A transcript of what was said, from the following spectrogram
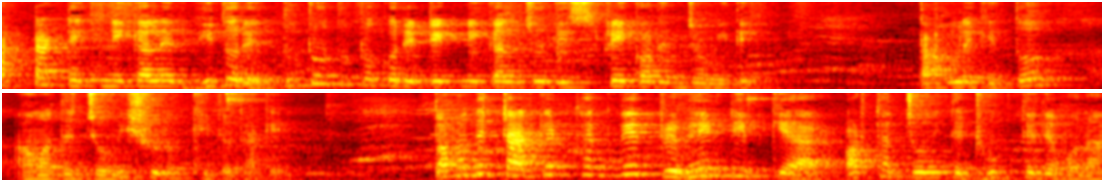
আটটা টেকনিক্যালের ভিতরে দুটো দুটো করে টেকনিক্যাল যদি স্প্রে করেন জমিতে, তাহলে কিন্তু আমাদের জমি সুরক্ষিত থাকে। তো আমাদের টার্গেট থাকবে প্রিভেন্টিভ কেয়ার অর্থাৎ জমিতে ঢুকতে দেব না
